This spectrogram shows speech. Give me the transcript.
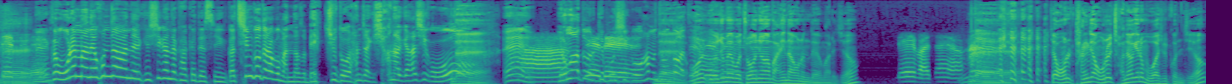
네. 네네. 네, 그 오랜만에 혼자만의 이렇게 시간을 갖게 됐으니까 친구들하고 만나서 맥주도 한 잔 시원하게 하시고, 네. 예, 아, 영화도 이렇게 네네. 보시고 하면 좋을 것 같아요. 오늘 요즘에 뭐 좋은 영화 많이 나오는데요, 말이죠. 네, 맞아요. 네. 자, 오늘 당장 오늘 저녁에는 뭐 하실 건지요?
